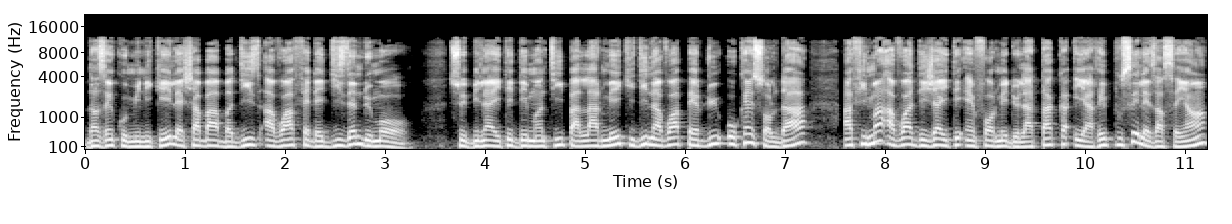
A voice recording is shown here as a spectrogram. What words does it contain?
Dans un communiqué, les Shabab disent avoir fait des dizaines de morts. Ce bilan a été démenti par l'armée qui dit n'avoir perdu aucun soldat, affirmant avoir déjà été informé de l'attaque et a repoussé les assaillants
